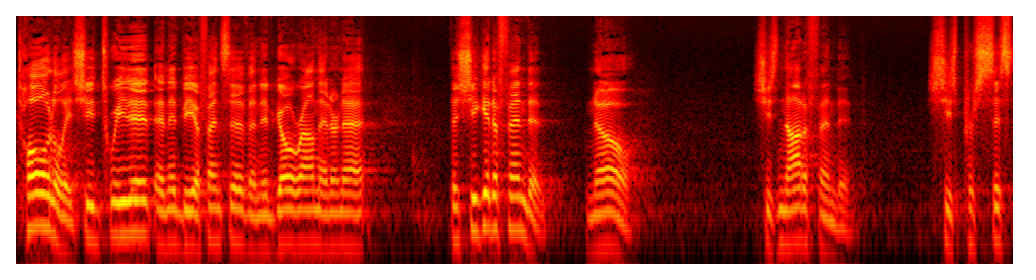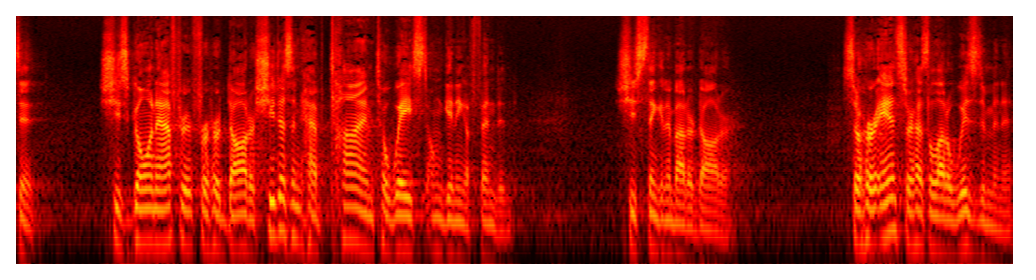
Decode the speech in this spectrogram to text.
Totally. She'd tweet it and it'd be offensive and it'd go around the internet. Does she get offended? No. She's not offended. She's persistent. She's going after it for her daughter. She doesn't have time to waste on getting offended. She's thinking about her daughter. So her answer has a lot of wisdom in it.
